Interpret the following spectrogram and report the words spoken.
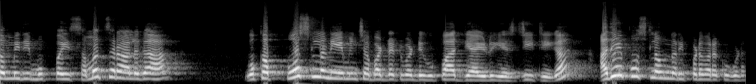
తొమ్మిది ముప్పై సంవత్సరాలుగా ఒక పోస్టులో నియమించబడ్డటువంటి ఉపాధ్యాయుడు ఎస్జిటిగా అదే పోస్టులో ఉన్నారు ఇప్పటి వరకు కూడా.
